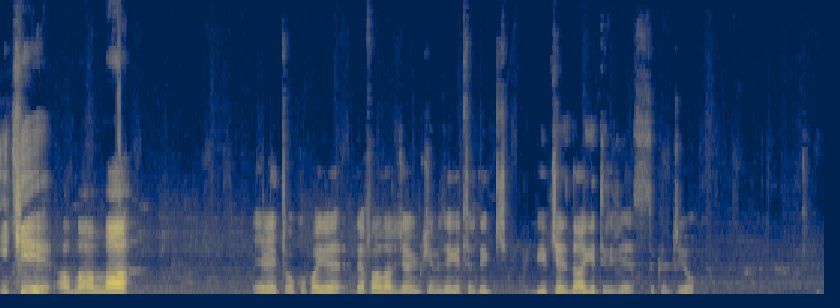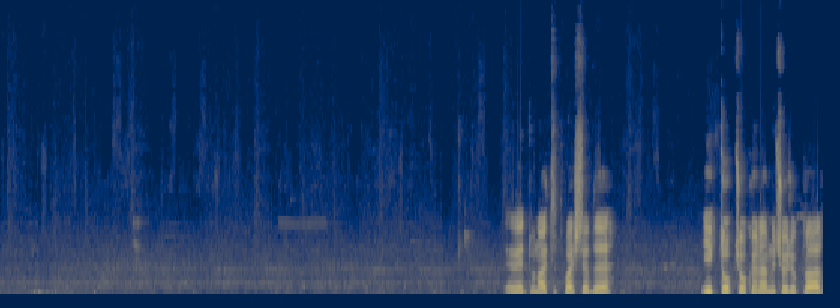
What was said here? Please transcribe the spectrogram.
2. Allah Allah. Evet o kupayı defalarca ülkemize getirdik. Bir kez daha getireceğiz. Sıkıntı yok. Evet United başladı. İlk top çok önemli çocuklar.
